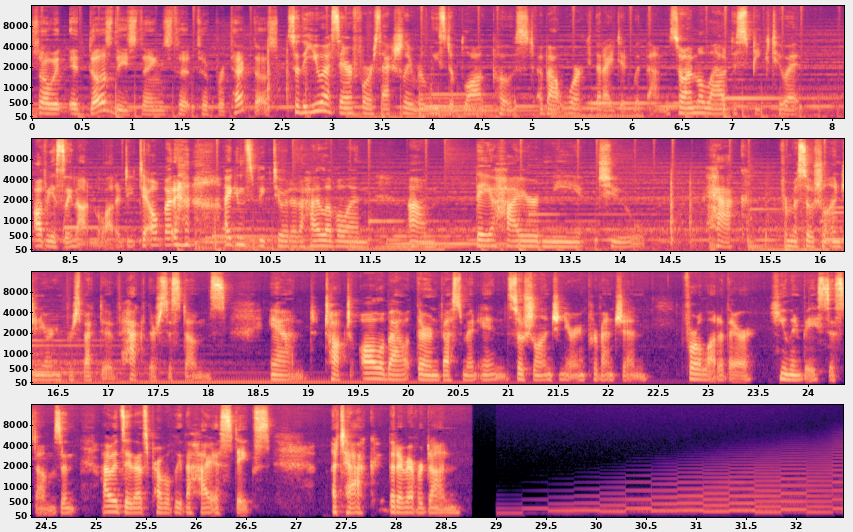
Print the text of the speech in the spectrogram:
So it, it does these things to, to protect us. So the US Air Force actually released a blog post about work that I did with them. So I'm allowed to speak to it. Obviously, not in a lot of detail, but I can speak to it at a high level. And um, they hired me to hack from a social engineering perspective, hack their systems, and talked all about their investment in social engineering prevention for a lot of their human based systems. And I would say that's probably the highest stakes attack that I've ever done.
